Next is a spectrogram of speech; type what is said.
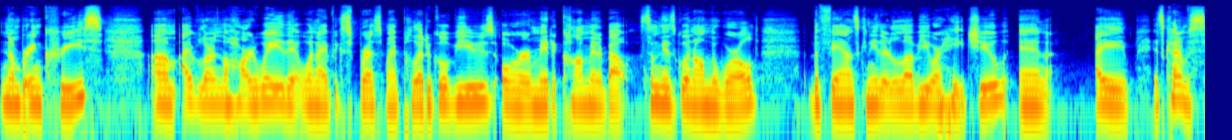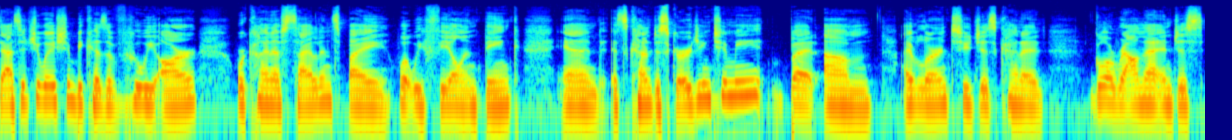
number increase. Um, I've learned the hard way that when I've expressed my political views or made a comment about something that's going on in the world, the fans can either love you or hate you, and I it's kind of a sad situation because of who we are. We're kind of silenced by what we feel and think, and it's kind of discouraging to me. But um, I've learned to just kind of go around that and just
